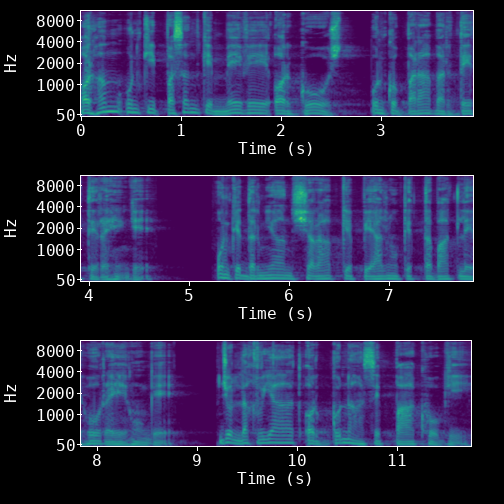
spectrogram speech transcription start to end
اور ہم ان کی پسند کے میوے اور گوشت ان کو برابر دیتے رہیں گے۔ ان کے درمیان شراب کے پیالوں کے تبادلے ہو رہے ہوں گے، جو لغویات اور گناہ سے پاک ہوگی،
